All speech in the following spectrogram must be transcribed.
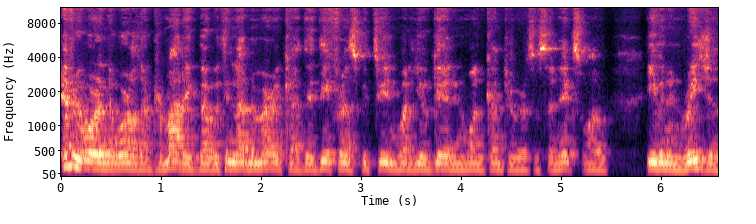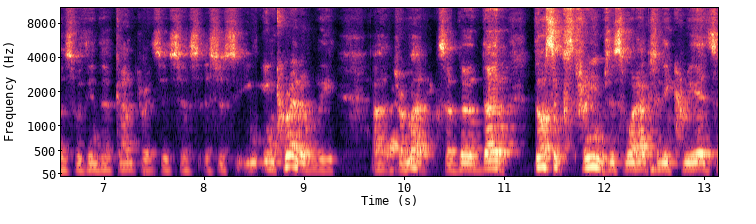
everywhere in the world are dramatic, but within Latin America, the difference between what you get in one country versus the next one, even in regions within the countries, it's just it's just incredibly uh, right. dramatic. So the, that those extremes is what actually creates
